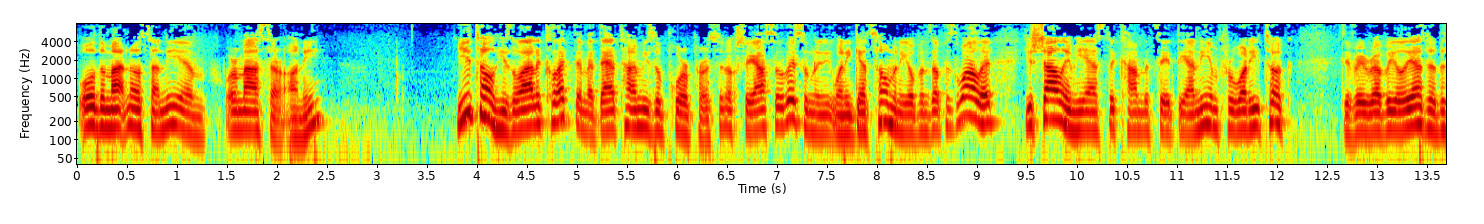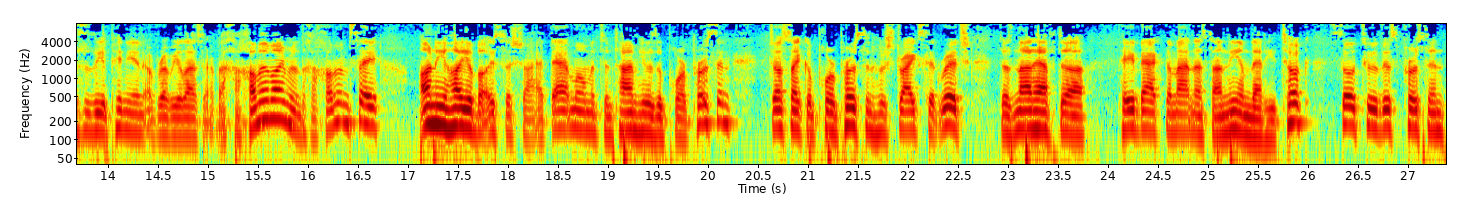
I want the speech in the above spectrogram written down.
all the matnos aniyim or maaser ani. Yital, he's allowed to collect them. At that time, he's a poor person. When he, gets home and he opens up his wallet, Yishalim, he has to compensate the aniyim for what he took. This is the opinion of Rabbi Eliezer. The Chachamim say, At that moment in time, he was a poor person. Just like a poor person who strikes it rich does not have to pay back the matnas aniyim that he took, so too this person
